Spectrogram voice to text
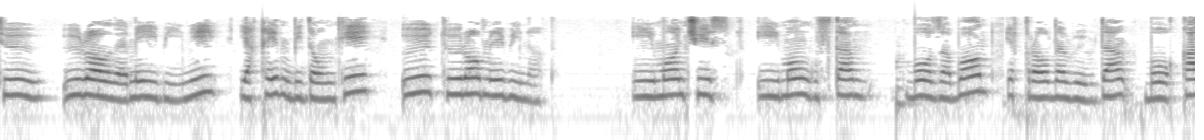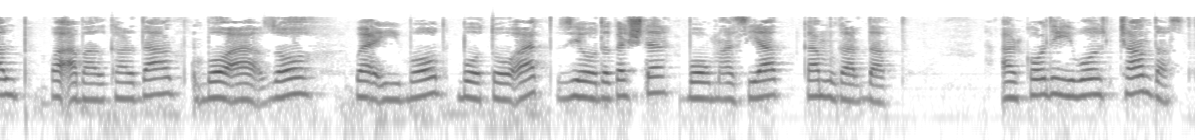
تو او را نمی‌بینی یقین بدان که او تو را می‌بیند. ایمان چیست؟ ایمان گفتن با زبان اقرار نمودن با قلب و عمل کردن با اعضا و ایمان با طاعت زیاده گشته با معصیت کم گردد. ارکان ایمان چند است؟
